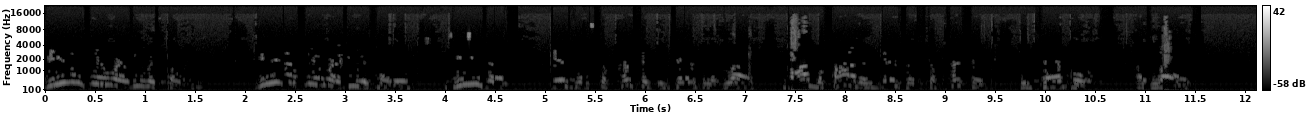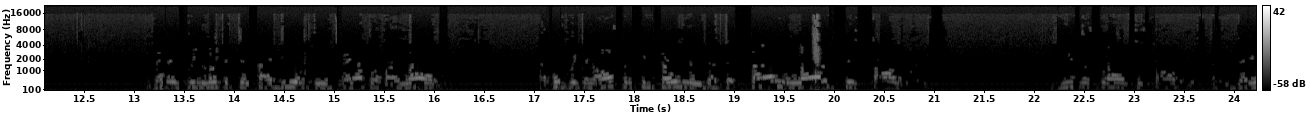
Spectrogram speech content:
Jesus knew where he was going. Jesus knew where he was headed. Jesus gives us the perfect example of love. God the Father gives us the perfect example of love. Then, as we look at this idea of the example of our love, I think we can also see thirdly that the Son loves his followers. Jesus loves his followers, and they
